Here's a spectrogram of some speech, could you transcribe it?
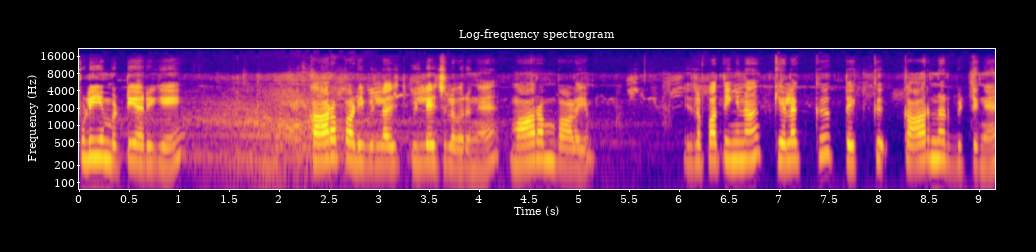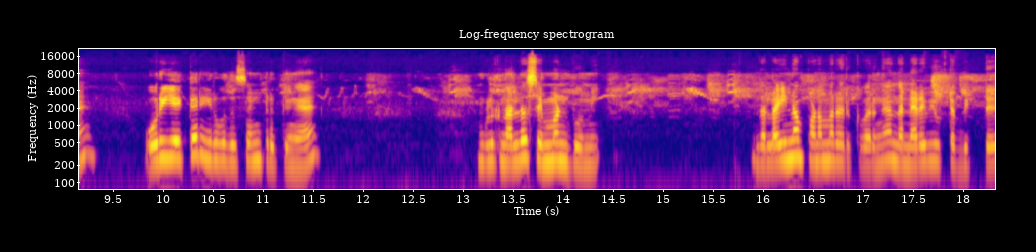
புளியம்பட்டி அருகே காரப்பாடி வில்லேஜ் வில்லேஜில் வருங்க. மாரம்பாளையம். இதில் பார்த்தீங்கன்னா கிழக்கு தெற்கு கார்னர் பிட்டுங்க. ஒரு ஏக்கர் இருபது சென்ட் இருக்குங்க. உங்களுக்கு நல்ல செம்மண் பூமி. இந்த லைனாக பனைமரம் இருக்கு வருங்க. அந்த நிரவி விட்ட பிட்டு.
